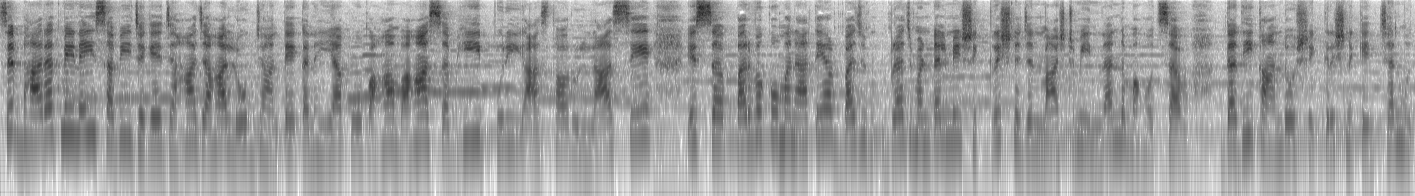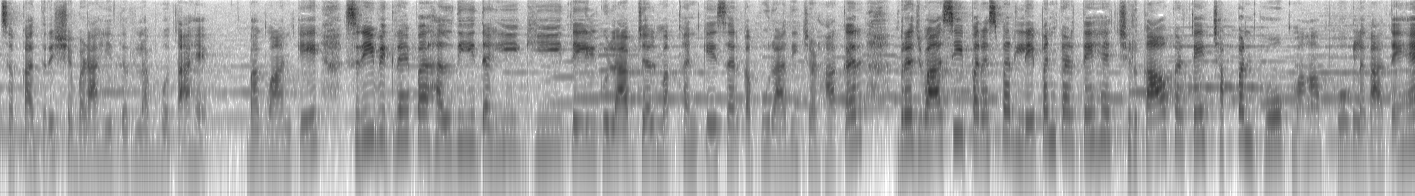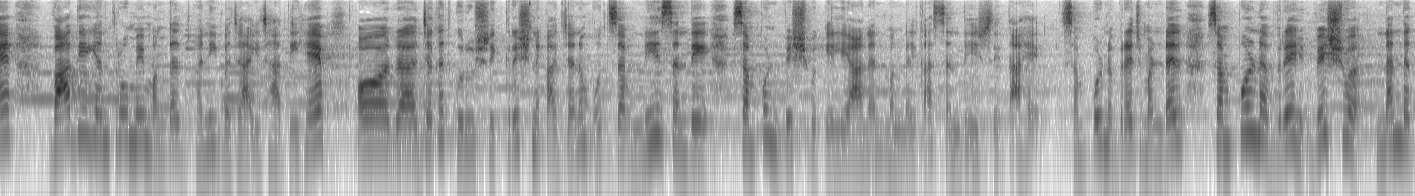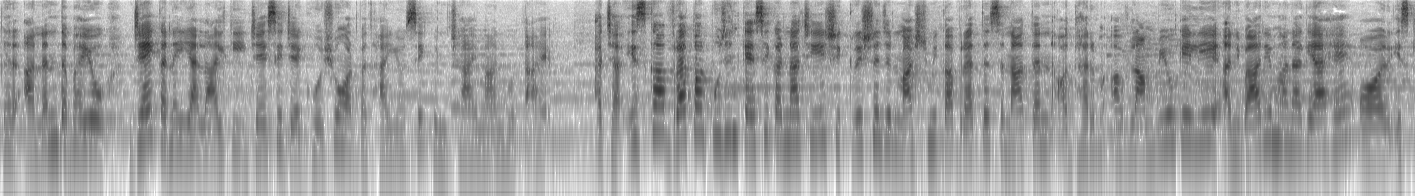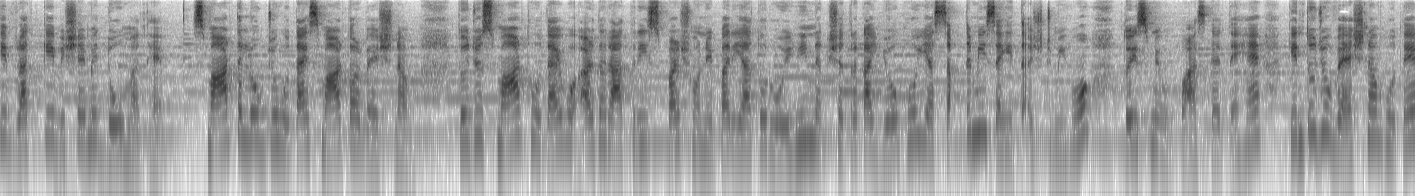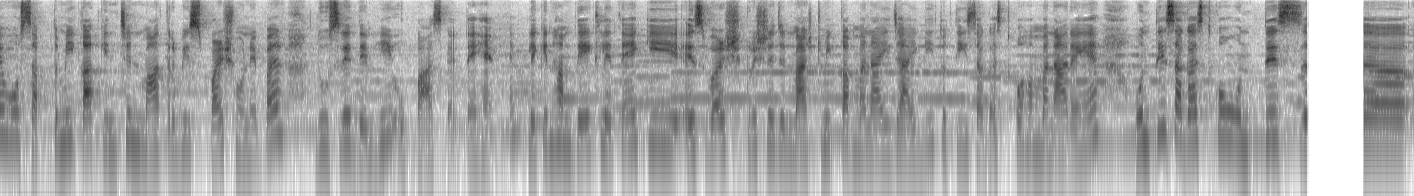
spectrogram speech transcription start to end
सिर्फ़ भारत में नहीं, सभी जगह जहाँ जहाँ लोग जानते हैं, कन्हैया को वहाँ वहाँ सभी पूरी आस्था और उल्लास से इस पर्व को मनाते हैं और ब्रज ब्रज मंडल में श्री कृष्ण जन्माष्टमी, नंद महोत्सव दधी कांदो श्री कृष्ण के जन्म उत्सव का दृश्य बड़ा ही दुर्लभ होता है। भगवान के श्री विग्रह पर हल्दी, दही, घी, तेल, गुलाब जल, मक्खन, केसर, कपूर आदि चढ़ाकर ब्रजवासी परस्पर लेपन करते हैं, छिड़काव करते हैं छप्पन भोग, महाभोग लगाते हैं। वाद्य यंत्रों में मंगल ध्वनि बजाई जाती है और जगत गुरु श्री कृष्ण का जन्म उत्सव निसंदेह संपूर्ण विश्व के लिए आनंद मंगल का संदेश देता है। संपूर्ण ब्रज मंडल संपूर्ण विश्व नंद घर आनंद भयो। जय कन्हैया लाल की जैसे जय घोषों और बधाइयों से गुंजायमान होता है। अच्छा इसका व्रत और पूजन कैसे करना चाहिए? श्री कृष्ण जन्माष्टमी का व्रत सनातन और धर्म अवलंबियों के लिए अनिवार्य माना गया है और इसके व्रत के विषय में दो मत हैं। स्मार्त लोग जो होता है स्मार्त और वैष्णव। तो जो स्मार्त होता है वो अर्धरात्रि स्पर्श होने पर या तो रोहिणी नक्षत्र का योग हो या सप्तमी सहित अष्टमी हो तो इसमें उपवास करते हैं। किंतु जो वैष्णव होते हैं, वो सप्तमी का किंचन मात्र भी स्पर्श होने पर दूसरे दिन ही उपवास करते हैं। लेकिन हम देख लेते हैं कि इस वर्ष कृष्ण जन्माष्टमी कब मनाई जाएगी तो 30 अगस्त को हम मना रहे हैं। 29 अगस्त को 29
